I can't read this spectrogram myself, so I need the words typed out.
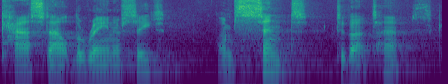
cast out the reign of Satan. I'm sent to that task.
